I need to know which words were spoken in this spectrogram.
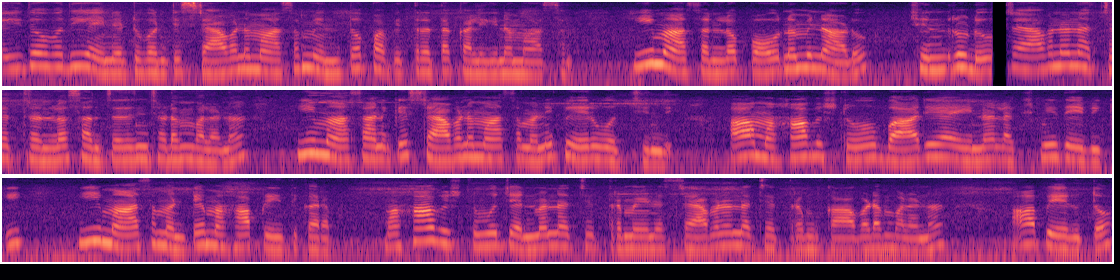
ఐదవది అయినటువంటి శ్రావణ మాసం ఎంతో పవిత్రత కలిగిన మాసం. ఈ మాసంలో పౌర్ణమి నాడు చంద్రుడు శ్రావణ నక్షత్రంలో సంచరించడం వలన ఈ మాసానికి శ్రావణ మాసం అని పేరు వచ్చింది. ఆ మహావిష్ణువు భార్య అయిన లక్ష్మీదేవికి ఈ మాసం అంటే మహాప్రీతికరం మహావిష్ణువు జన్మ నక్షత్రమైన శ్రావణ నక్షత్రం కావడం వలన ఆ పేరుతో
